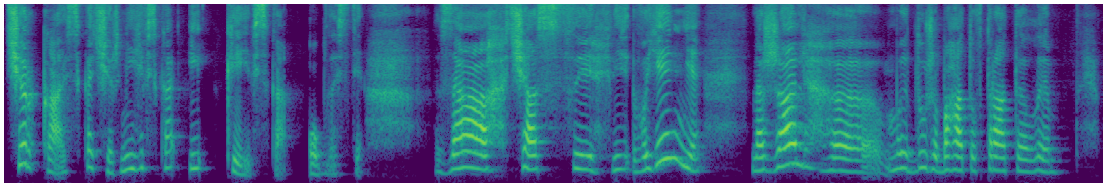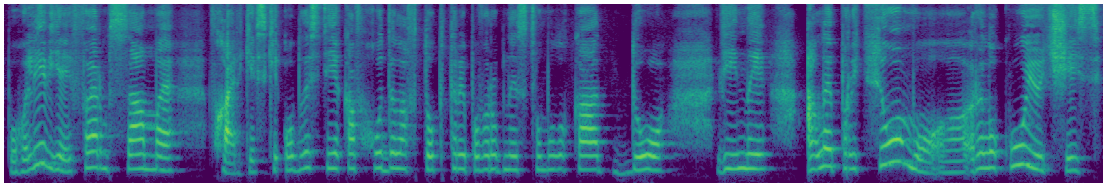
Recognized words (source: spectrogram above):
Черкаська, Чернігівська і Київська області. За часи воєнні, на жаль, е, ми дуже багато втратили поголів'я і ферм саме в Харківській області, яка входила в топ-3 по виробництву молока до війни. Але при цьому, е, релокуючись,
